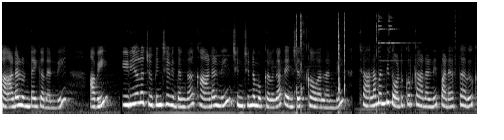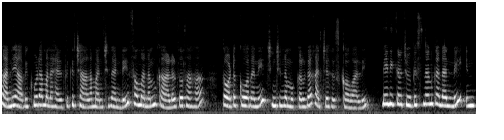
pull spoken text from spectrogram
కాడలు ఉంటాయి కదండి అవి వీడియోలో చూపించే విధంగా కాడల్ని చిన్న చిన్న ముక్కలుగా తెంచేసుకోవాలండి. చాలామంది తోటకూర కాడల్ని పడేస్తారు కానీ అవి కూడా మన హెల్త్కి చాలా మంచిదండి. సో మనం కాడలతో సహా తోటకూరని చిన్న చిన్న ముక్కలుగా కట్ చేసేసుకోవాలి. నేను ఇక్కడ చూపిస్తున్నాను కదండి ఇంత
